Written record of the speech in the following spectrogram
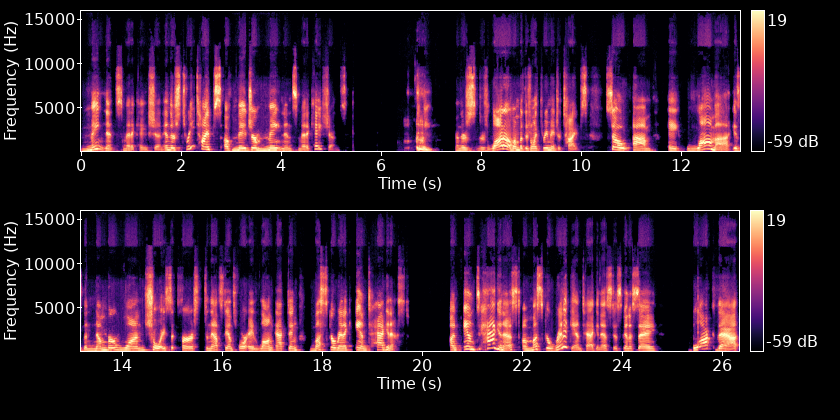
maintenance medication. And there's three types of major maintenance medications. and there's there's a lot of them, but there's only three major types. So um, a LAMA is the number one choice at first, and that stands for a long-acting muscarinic antagonist. An antagonist, a muscarinic antagonist, is going to say, block that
